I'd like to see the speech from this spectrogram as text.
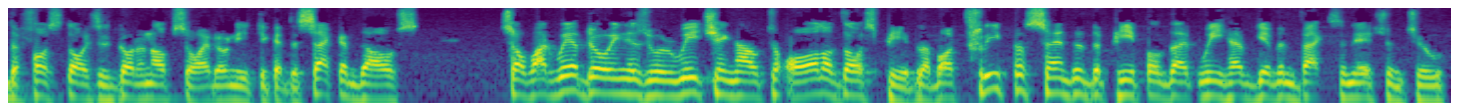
the first dose is good enough, so I don't need to get the second dose. So what we're doing is we're reaching out to all of those people. About 3% of the people that we have given vaccination to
